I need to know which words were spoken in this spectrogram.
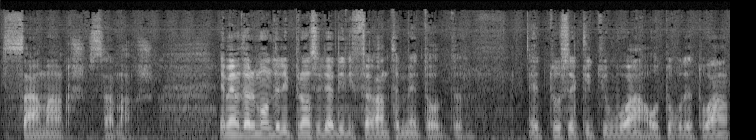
Ça marche, ça marche. Et même dans le monde de l'hypnose, il y a des différentes méthodes. Et tout ce que tu vois autour de toi,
